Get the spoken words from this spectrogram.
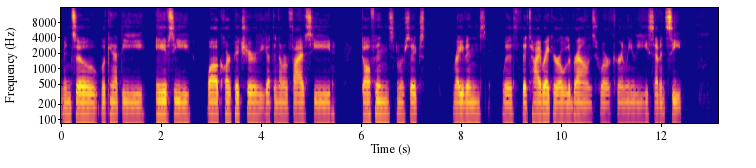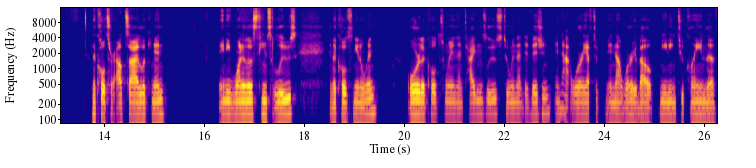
And so, looking at the AFC wild card picture, you got the number five seed Dolphins, number six Ravens, with the tiebreaker over the Browns, who are currently the seventh seed. The Colts are outside looking in. They need one of those teams to lose, and the Colts need to win, or the Colts win and Titans lose to win that division, and not worry have to and not worry about needing to claim the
